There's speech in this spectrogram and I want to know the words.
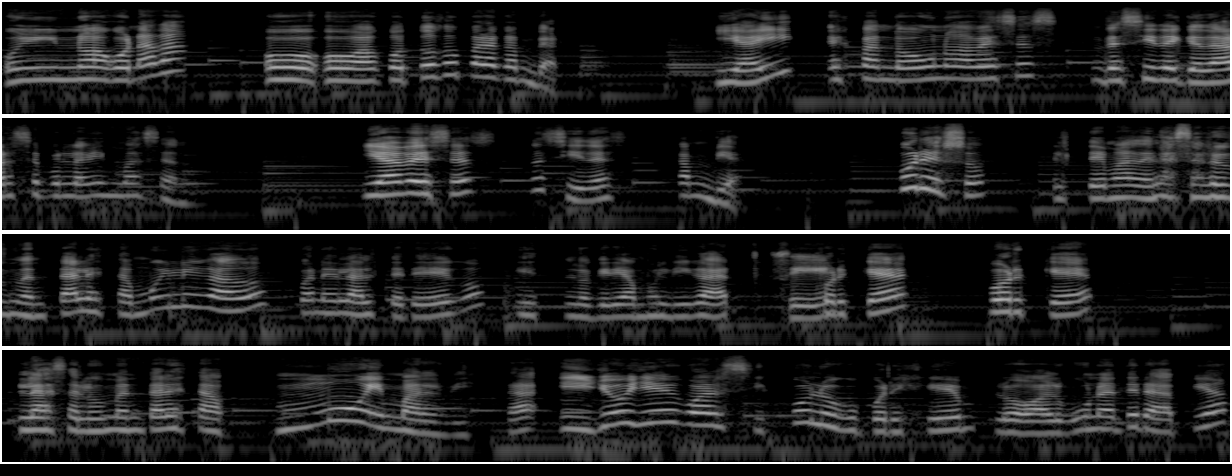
o y no hago nada o, o hago todo para cambiar. Y ahí es cuando uno a veces decide quedarse por la misma senda. Y a veces decides cambiar. Por eso el tema de la salud mental está muy ligado con el alter ego y lo queríamos ligar. Sí. ¿Por qué? Porque la salud mental está muy mal vista y yo llego al psicólogo, por ejemplo, o a alguna terapia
